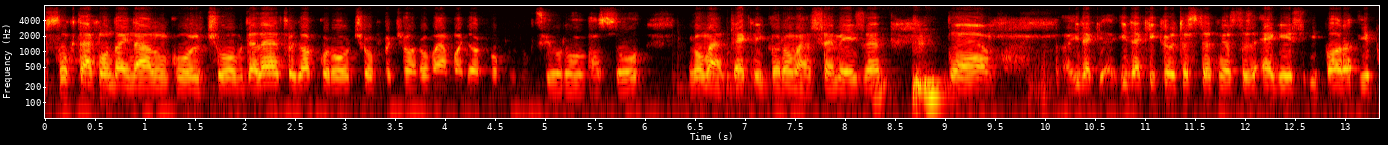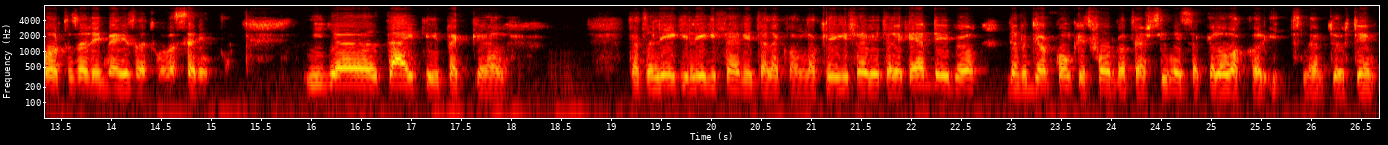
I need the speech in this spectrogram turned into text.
szokták mondani nálunk olcsóbb, de lehet, hogy akkor olcsóbb, hogyha a román-magyar koprodukcióról van szó, román technika, román személyzet, de ide, ide kiköltöztetni ezt az egész ipar, ipart az elég nehéz lett volna szerintem. Így uh, tájképekkel, tehát a légi, légi felvételek vannak, légi felvételek Erdélyből, de a konkrét forgatás színészekkel, lovakkal itt nem történt.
